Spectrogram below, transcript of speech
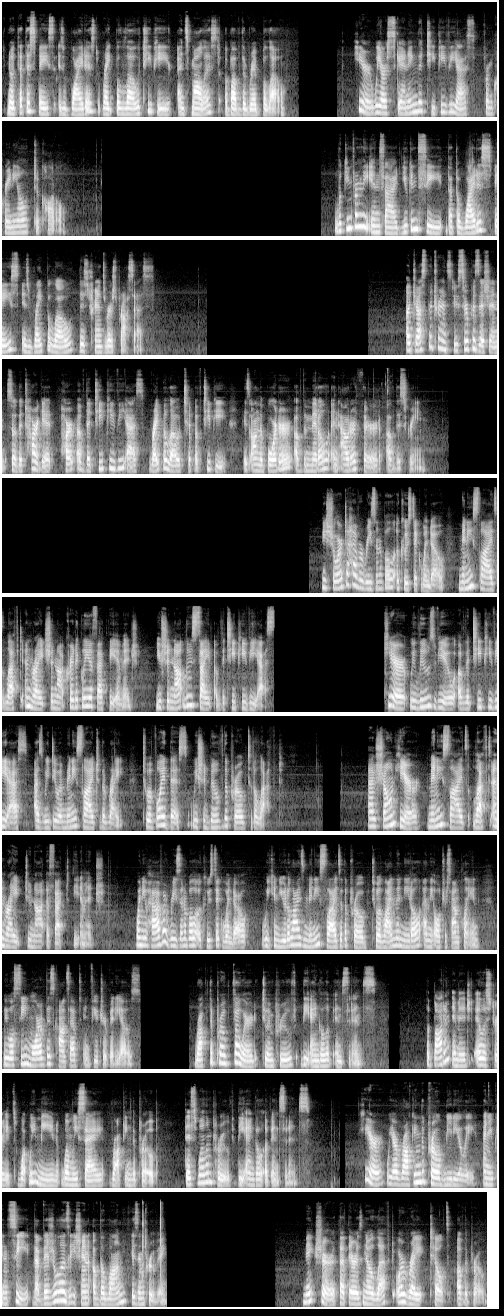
Note that the space is widest right below TP and smallest above the rib below. Here we are scanning the TPVS from cranial to caudal. Looking from the inside, you can see that the widest space is right below this transverse process. Adjust the transducer position so the target, part of the TPVS right below tip of TP, is on the border of the middle and outer third of the screen. Be sure to have a reasonable acoustic window. Mini slides left and right should not critically affect the image. You should not lose sight of the TPVS. Here, we lose view of the TPVS as we do a mini slide to the right. To avoid this, we should move the probe to the left. As shown here, mini slides left and right do not affect the image. When you have a reasonable acoustic window, we can utilize mini slides of the probe to align the needle and the ultrasound plane. We will see more of this concept in future videos. Rock the probe forward to improve the angle of incidence. The bottom image illustrates what we mean when we say rocking the probe. This will improve the angle of incidence. Here, we are rocking the probe medially, and you can see that visualization of the lung is improving. Make sure that there is no left or right tilt of the probe.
